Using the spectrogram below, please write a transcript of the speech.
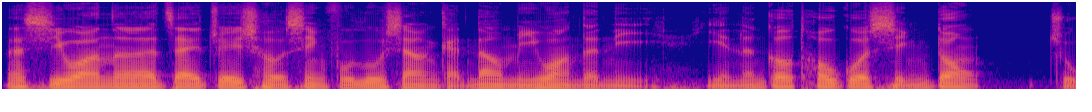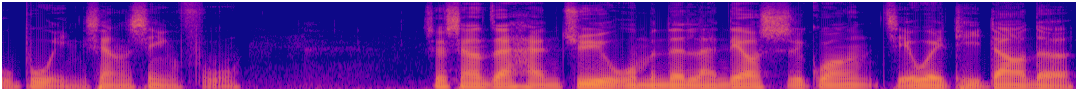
那希望呢，在追求幸福路上感到迷惘的你，也能够透过行动逐步引向幸福。就像在韩剧《我们的蓝调时光》结尾提到的：“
